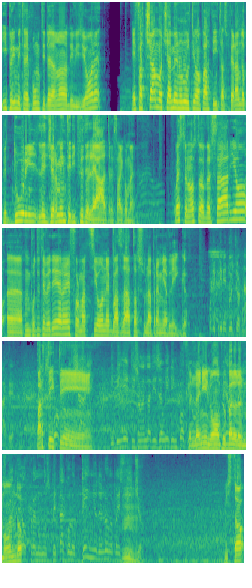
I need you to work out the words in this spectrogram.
i primi tre punti della nona divisione e facciamoci almeno un'ultima partita sperando che duri leggermente di più delle altre, sai com'è. Questo è il nostro avversario, eh, come potete vedere formazione basata sulla Premier League. Partiti! I biglietti sono andati esauriti in poche Fellaini, l'uomo più bello del mondo. Mm. Mi sto...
